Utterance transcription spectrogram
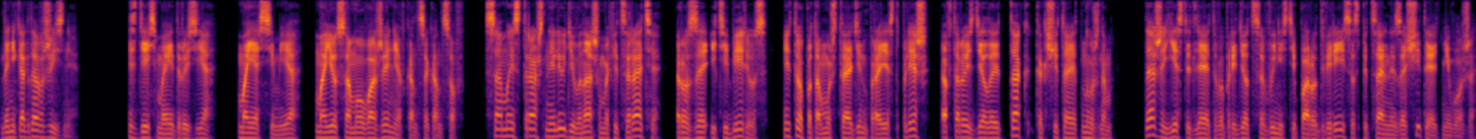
Да никогда в жизни. Здесь мои друзья, моя семья, мое самоуважение, в конце концов. Самые страшные люди в нашем офицерате, Розе и Тибериус, и то потому, что один проезд плешь, а второй сделает так, как считает нужным, даже если для этого придется вынести пару дверей со специальной защитой от него же.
